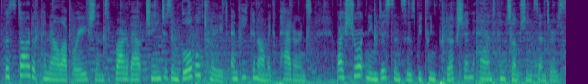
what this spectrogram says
The start of canal operations brought about changes in global trade and economic patterns by shortening distances between production and consumption centers.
